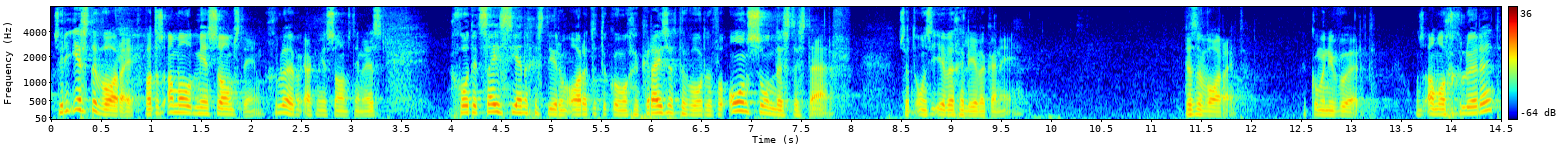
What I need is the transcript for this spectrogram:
So die eerste waarheid wat ons almal mee saamstem, glo ek mee saamstem is God het sy seun gestuur om aarde toe te kom en gekruisig te word om vir ons sondes te sterf sodat ons ewige lewe kan hê. Dis 'n waarheid. Dit kom in die woord. Ons almal glo dit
